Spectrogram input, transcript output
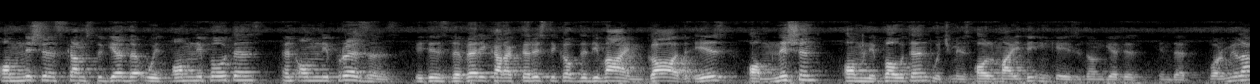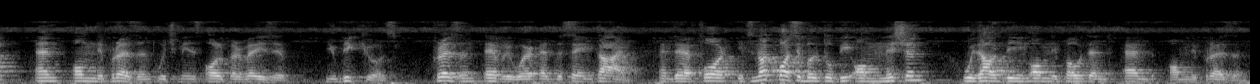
omniscience comes together with omnipotence and omnipresence. It is the very characteristic of the divine. God is omniscient, omnipotent, which means almighty, in case you don't get it in that formula, and omnipresent, which means all pervasive, ubiquitous, present everywhere at the same time. And therefore, it's not possible to be omniscient without being omnipotent and omnipresent.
